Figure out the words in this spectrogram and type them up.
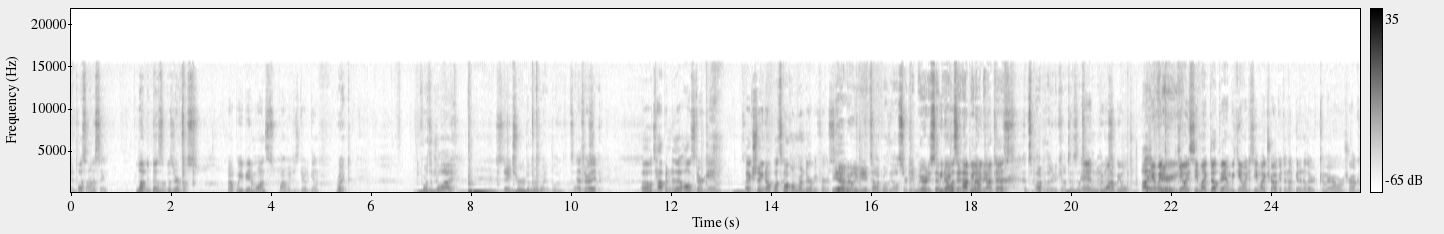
And plus, honestly, London doesn't deserve us. Nope, we beat them once. Why don't we just do it again? Right. Fourth of July. Stay true to the red, white, and blue. That's, all I right. Uh, let's hop into the All Star game. Actually, you know, let's go home run derby first. Yeah, we don't even need to talk about the All Star game. We already said We know it's a in it. We don't even contest. care. It's a popularity contest. That's and we want to. We, won't, we I can't wait. To, we can't wait to see Mike up, and we can't wait to see Mike Trout get to not get another Camaro or truck.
